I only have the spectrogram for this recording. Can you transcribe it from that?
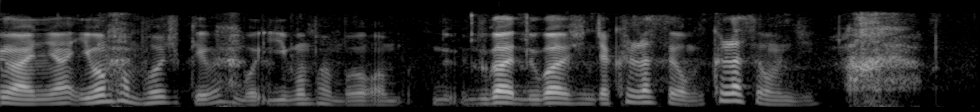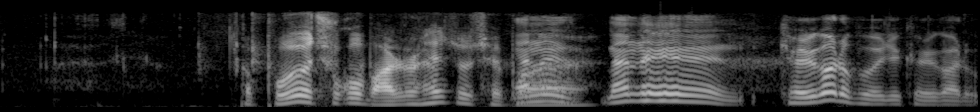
응 아니야 이번 판 보여줄게 뭐 이번 판 뭐, 누- 누가 누가 진짜 클라스가 뭔- 클라스가 뭔지 그러니까 보여주고 말을 해줘 제발. 나는 나는 결과로 보여줘 결과로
